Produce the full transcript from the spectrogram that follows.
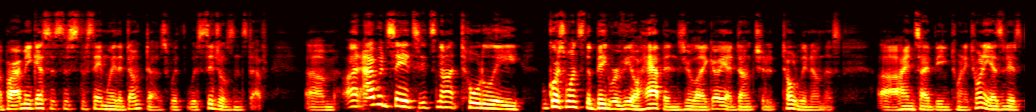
apart? I mean, I guess it's just the same way that Dunk does with with sigils and stuff. Um, I, I would say it's it's not totally. Of course, once the big reveal happens, you're like, oh yeah, Dunk should have totally known this. Uh, hindsight being twenty twenty as it is,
